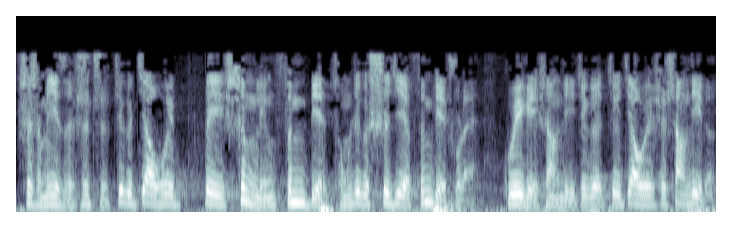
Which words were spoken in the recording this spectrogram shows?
是什么意思？是指这个教会被圣灵分别从这个世界分别出来，归给上帝。这个这个教会是上帝的，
